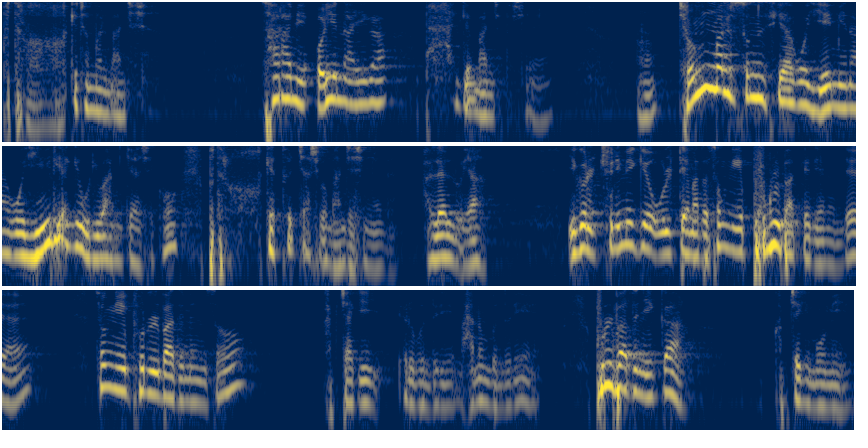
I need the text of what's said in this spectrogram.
부드럽게 정말 만지셔요 사람이 어린아이가 막 이렇게 만지듯이 어? 정말 섬세하고 예민하고 예리하게 우리와 함께 하시고 부드럽게 터치하시고 만지십니다. 할렐루야. 이걸 주님에게 올 때마다 성령의 불을 받게 되는데 성령의 불을 받으면서 갑자기 여러분들이 많은 분들이 불 받으니까 갑자기 몸이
